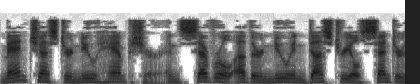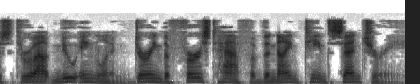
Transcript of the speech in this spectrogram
Manchester, New Hampshire and several other new industrial centres throughout New England during the first half of the 19th century.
